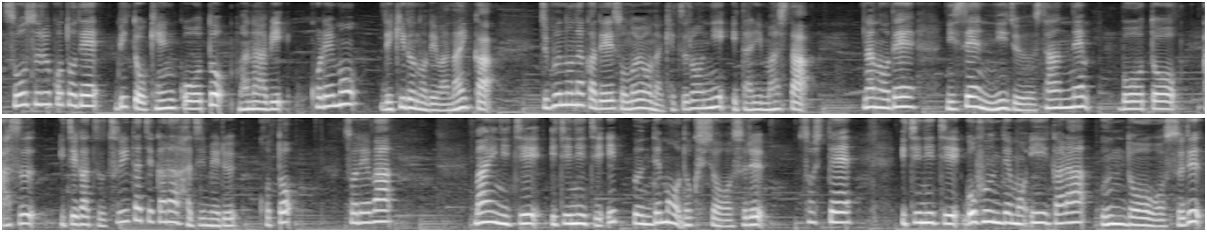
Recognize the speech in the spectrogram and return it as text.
そうすることで美と健康と学び。これもできるのではないか。自分の中でそのような結論に至りました。なので2023年冒頭明日1月1日から始めること。それは毎日1日1分でも読書をする。そして1日5分でもいいから運動をする。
